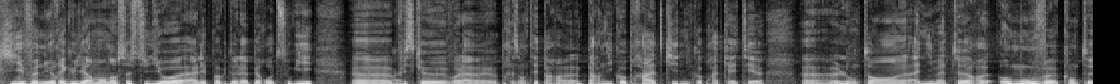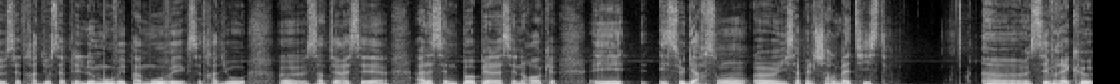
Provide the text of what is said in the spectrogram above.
qui est venu régulièrement dans ce studio à l'époque de l'apéro de Sugi, euh, Ouais. puisque voilà, euh, présenté par, euh, par Nico Pratt, qui est Nico Pratt qui a été euh, longtemps animateur au Move, quand euh, cette radio s'appelait Le Move et pas Move, et que cette radio euh, s'intéressait à la scène pop et à la scène rock. Et, et ce garçon, euh, il s'appelle Charles Baptiste. Euh, c'est vrai que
